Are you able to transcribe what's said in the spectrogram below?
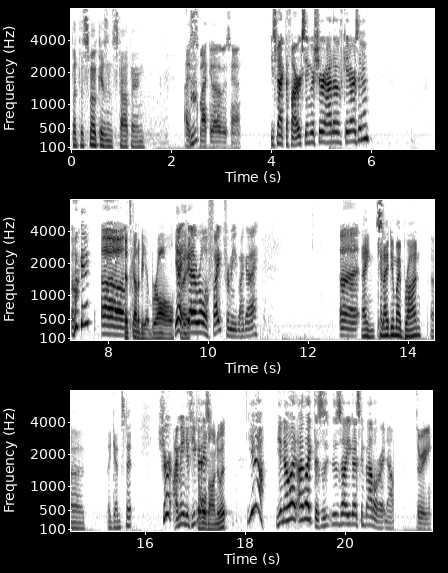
But the smoke isn't stopping. I Hmm? smack it out of his hand. You smack the fire extinguisher out of KR's hand. Okay. Um, That's got to be a brawl. yeah, right? you got to roll a fight for me, my guy. Uh, And can I do my brawn uh, against it? sure. I mean, if you To guys, hold on to it. yeah, you know what? I like this. This is how you guys can battle right now. Three.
